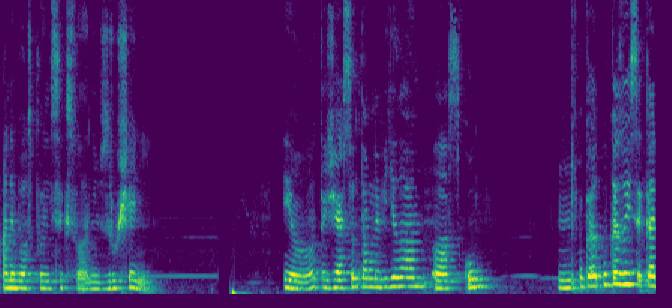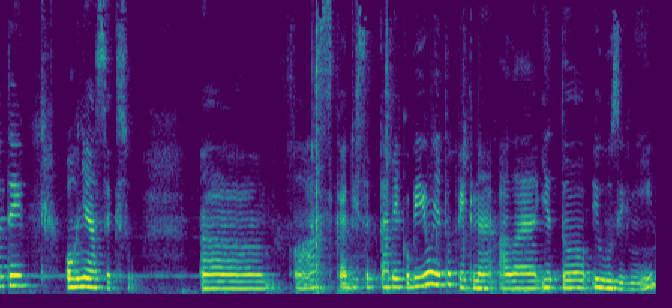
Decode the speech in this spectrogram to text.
anebo aspoň sexuální vzrušení. Jo, takže já jsem tam neviděla lásku. Mm, ukazují se karty ohně a sexu. Uh, láska, když se ptám, jakoby jo, je to pěkné, ale je to iluzivní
